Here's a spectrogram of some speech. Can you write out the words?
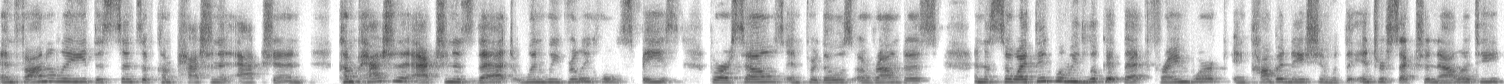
And finally, this sense of compassionate action. Compassionate action is that when we really hold space for ourselves and for those around us. And so I think when we look at that framework in combination with the intersectionality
